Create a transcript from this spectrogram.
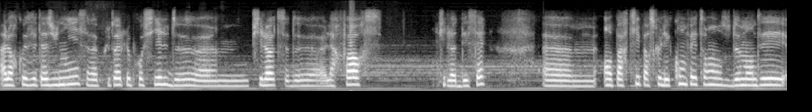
alors qu'aux États-Unis, ça va plutôt être le profil de pilote de l'Air Force, pilote d'essai, en partie parce que les compétences demandées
